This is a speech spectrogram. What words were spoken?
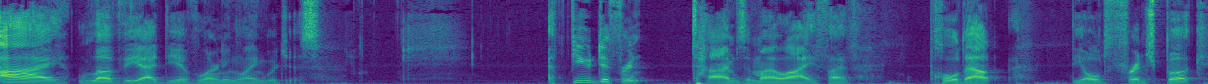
I love the idea of learning languages. A few different times in my life, I've pulled out the old French book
